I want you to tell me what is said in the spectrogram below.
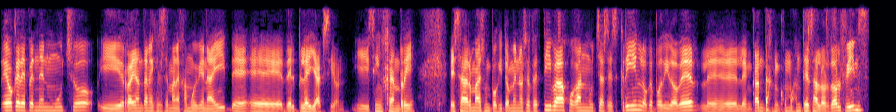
Creo que dependen mucho y Ryan Tannehill se maneja muy bien ahí de, eh, del play action. Y sin Henry esa arma es un poquito menos efectiva juegan muchas screen lo que he podido ver le, le encantan como antes a los Dolphins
